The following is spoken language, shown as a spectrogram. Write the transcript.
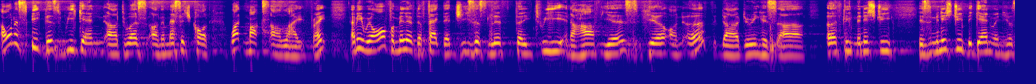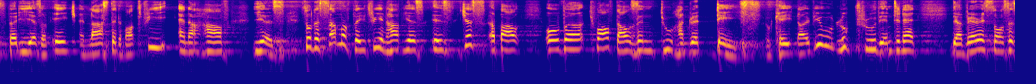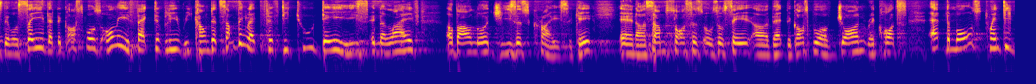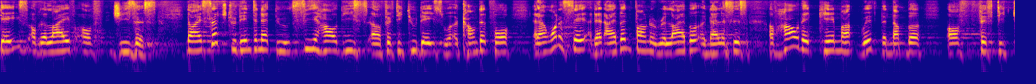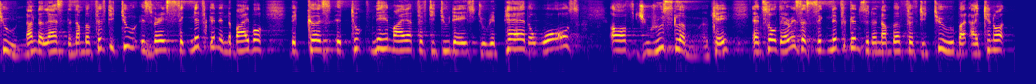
I want to speak this weekend uh, to us on a message called What Marks Our Life, right? I mean, we're all familiar with the fact that Jesus lived 33 and a half years here on earth uh, during his uh, earthly ministry. His ministry began when he was 30 years of age and lasted about three and a half years. So the sum of 33 and a half years is just about over 12,200 days. Okay, now if you look through the internet, there are various sources that will say that the Gospels only effectively recounted something like 52 days in the life of our Lord Jesus Christ. Okay, and uh, some sources also say uh, that the Gospel of John records at the most 20 days of the life of Jesus. Now, I searched through the internet to see how these uh, 52 days were accounted for, and I want to say that I haven't found a reliable analysis of how they came up with the number of 52. Nonetheless, the number 52 is very significant in the Bible because it took Nehemiah 52 days to repair the walls of Jerusalem, okay? And so there is a significance to the number 52, but I cannot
